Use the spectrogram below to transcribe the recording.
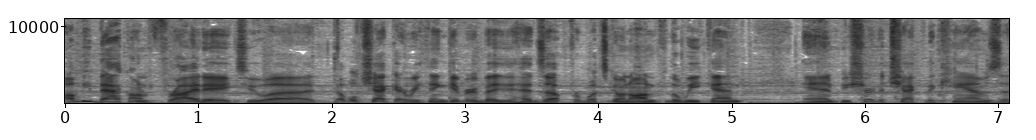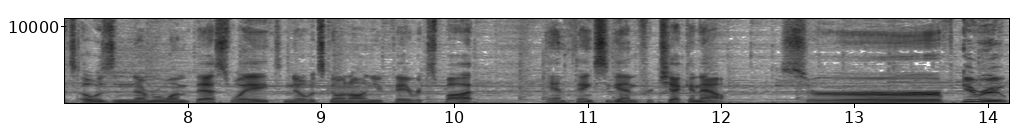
I'll be back on Friday to uh, double check everything, give everybody a heads up for what's going on for the weekend, and be sure to check the cams. That's always the number one best way to know what's going on in your favorite spot. And thanks again for checking out Surf Guru.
